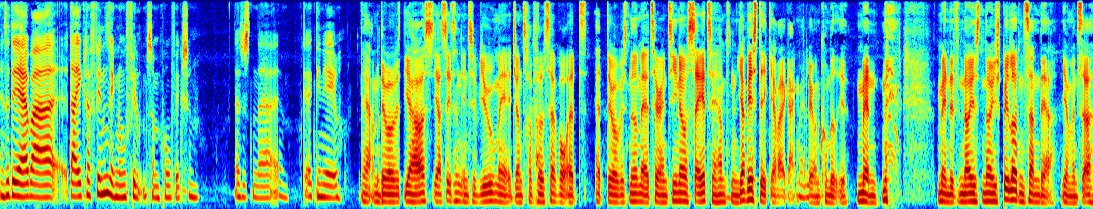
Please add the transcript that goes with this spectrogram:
Altså, det er bare, der, er ikke, der findes ikke nogen film som Pulp Fiction. Jeg synes, den er, er genial. Ja, men det var, jeg har også jeg har set sådan en interview med John Travolta, hvor at, at det var vist noget med, at Tarantino sagde til ham sådan, jeg vidste ikke, jeg var i gang med at lave en komedie, men, men når, I, når I spiller den sådan der, jamen så,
